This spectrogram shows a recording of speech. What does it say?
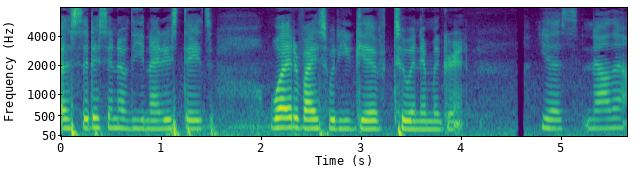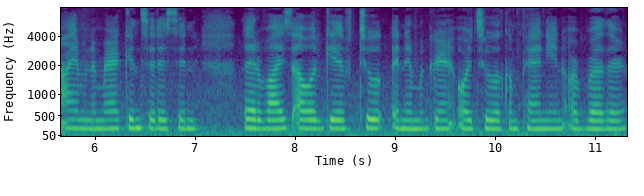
a citizen of the United States, what advice would you give to an immigrant? Yes, now that I am an American citizen, the advice I would give to an immigrant or to a companion or brother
